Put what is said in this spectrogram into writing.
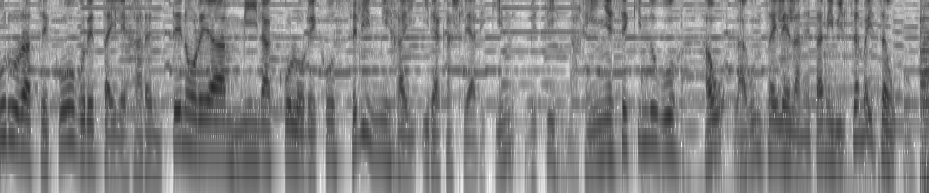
Bururatzeko gure tailejaren tenorea mila koloreko zelin mirai irakaslearekin, beti marinezekin dugu, hau laguntzaile lanetan ibiltzen baitzauku.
